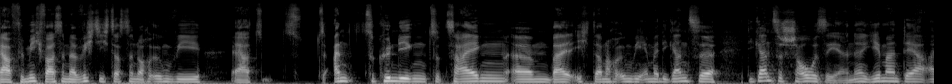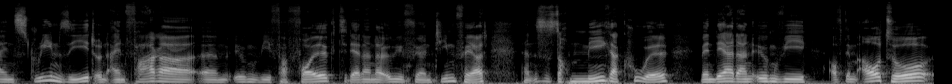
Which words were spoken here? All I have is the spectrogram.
ja, für mich war es immer wichtig, das dann noch irgendwie ja, anzukündigen, zu zeigen, ähm, weil ich da noch irgendwie immer die ganze, die ganze Show sehe. Ne? Jemand, der einen Stream sieht und einen Fahrer ähm, irgendwie verfolgt, der dann da irgendwie für ein Team fährt, dann ist es doch mega cool, wenn der dann irgendwie auf dem Auto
